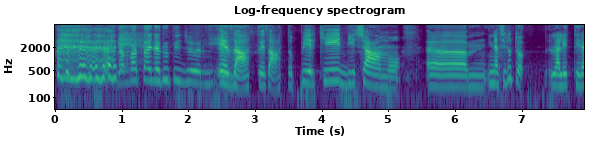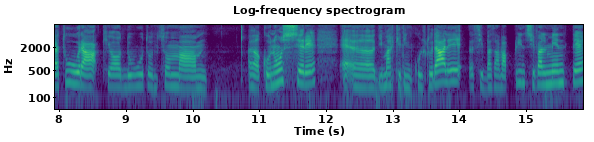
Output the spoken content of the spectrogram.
Una battaglia tutti i giorni. Esatto, esatto, perché diciamo, ehm, innanzitutto la letteratura che ho dovuto, insomma, Uh, conoscere uh, di marketing culturale si basava principalmente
